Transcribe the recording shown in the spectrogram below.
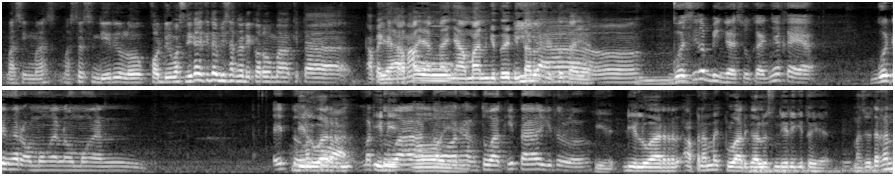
masing-masing, maksudnya sendiri loh. Kalau di rumah sendiri kan kita bisa ngedekor rumah kita apa yang ya kita apa mau. yang gak nyaman gitu ditaruh iya, situ kayak eh. gue sih lebih nggak sukanya kayak gue dengar omongan-omongan itu Di luar mertua ini. atau Oh, iya. orang tua kita gitu loh Iya, di luar apa namanya keluarga lu sendiri gitu ya. Maksudnya kan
